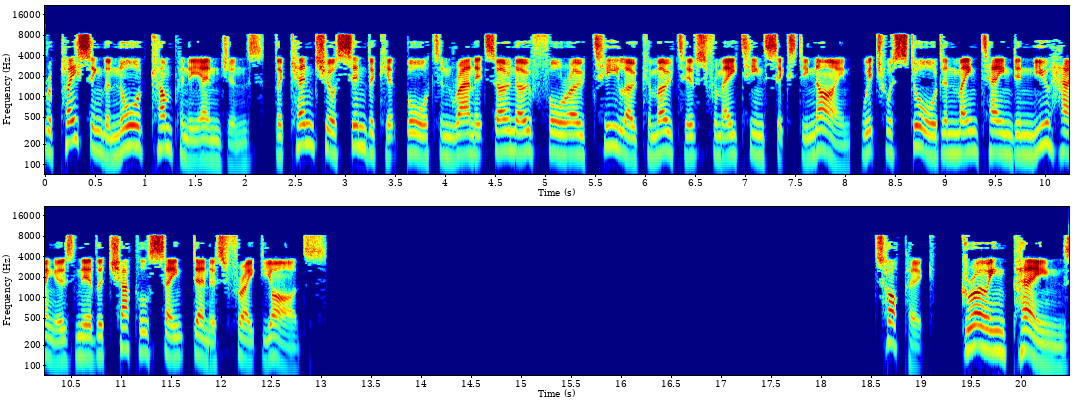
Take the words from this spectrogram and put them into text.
Replacing the Nord Company engines, the Ceinture Syndicate bought and ran its own 040T locomotives from 1869, which were stored and maintained in new hangars near the Chapel St. Denis freight yards. Growing pains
